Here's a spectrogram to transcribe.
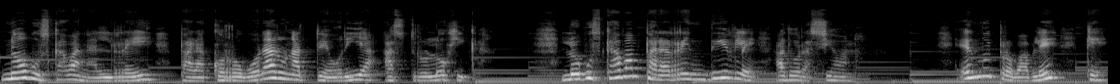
no buscaban al rey para corroborar una teoría astrológica, lo buscaban para rendirle adoración. Es muy probable que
